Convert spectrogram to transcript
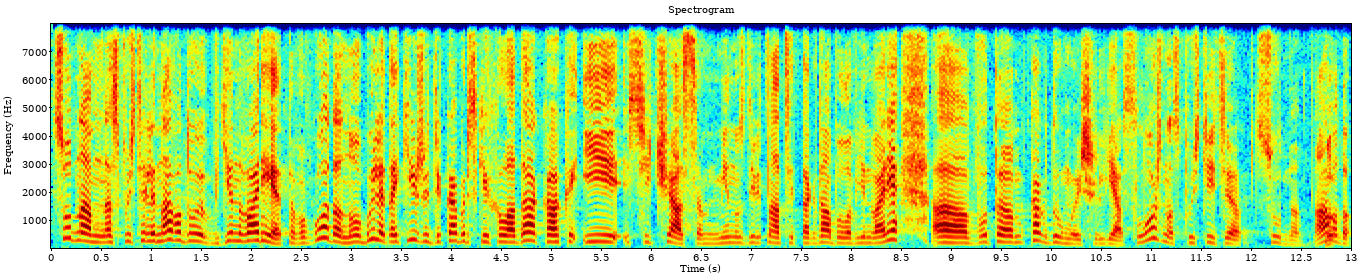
Судно спустили на воду в январе этого года, но были такие же декабрьские холода, как и сейчас. Минус 19 тогда было в январе. А, вот э, как думаешь, Илья, сложно сложно спустить э, судно на ну, воду,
